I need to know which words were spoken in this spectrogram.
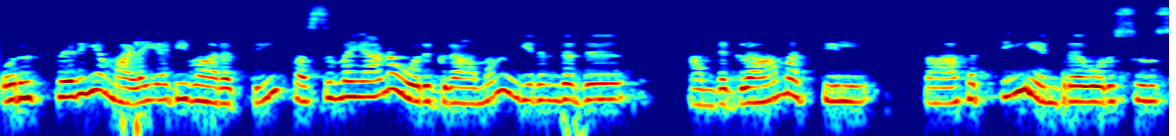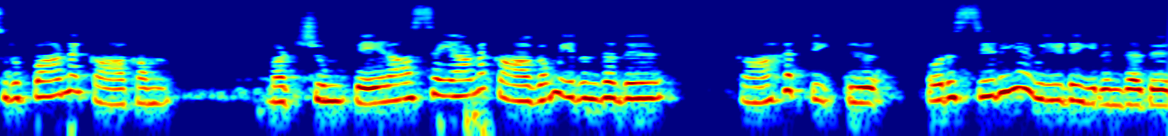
ஒரு பெரிய மலையடிவாரத்தில் பசுமையான ஒரு கிராமம் இருந்தது. அந்த கிராமத்தில் காகத்தி என்ற ஒரு சுறுசுறுப்பான காகம் மற்றும் பேராசையான காகம் இருந்தது. காகத்திக்கு ஒரு சிறிய வீடு இருந்தது.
